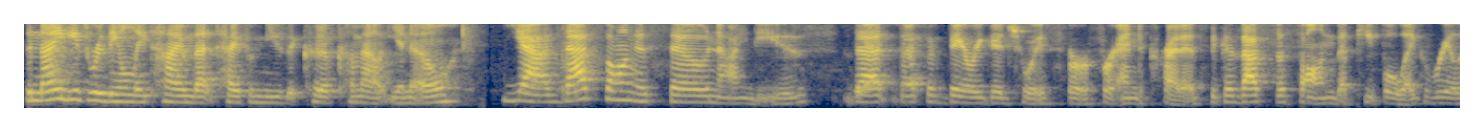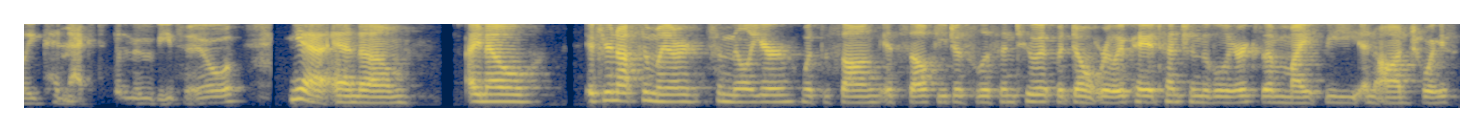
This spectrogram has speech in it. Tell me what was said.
the 90s were the only time that type of music could have come out, you know? Yeah, that song is so 90s. That that's a very good choice for for end credits because that's the song that people like really connect the movie to. Yeah, and um I know if you're not familiar familiar with the song itself, you just listen to it but don't really pay attention to the lyrics, it might be an odd choice.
